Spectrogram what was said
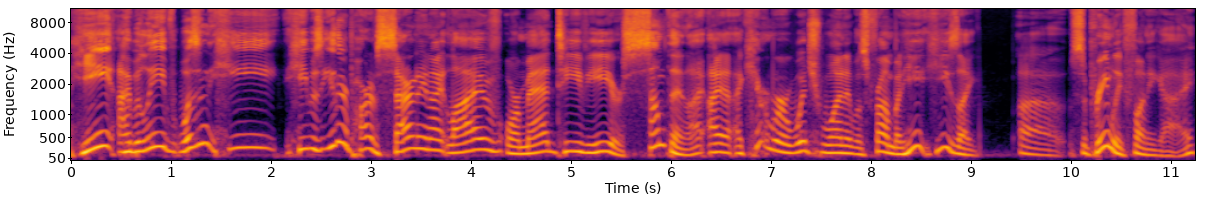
he i believe wasn't he he was either part of saturday night live or mad tv or something i i, I can't remember which one it was from but he he's like a supremely funny guy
